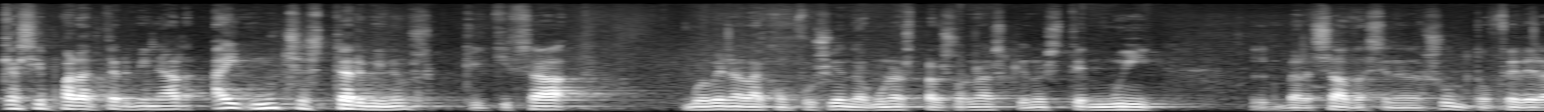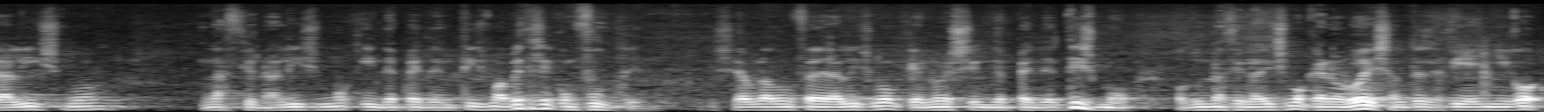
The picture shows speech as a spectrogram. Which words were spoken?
casi para terminar, hay muchos términos que quizá mueven a la confusión de algunas personas que no estén muy versadas en el asunto. Federalismo, nacionalismo, independentismo, a veces se confunden. Se habla de un federalismo que no es independentismo o de un nacionalismo que no lo es. Antes decía Íñigo,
